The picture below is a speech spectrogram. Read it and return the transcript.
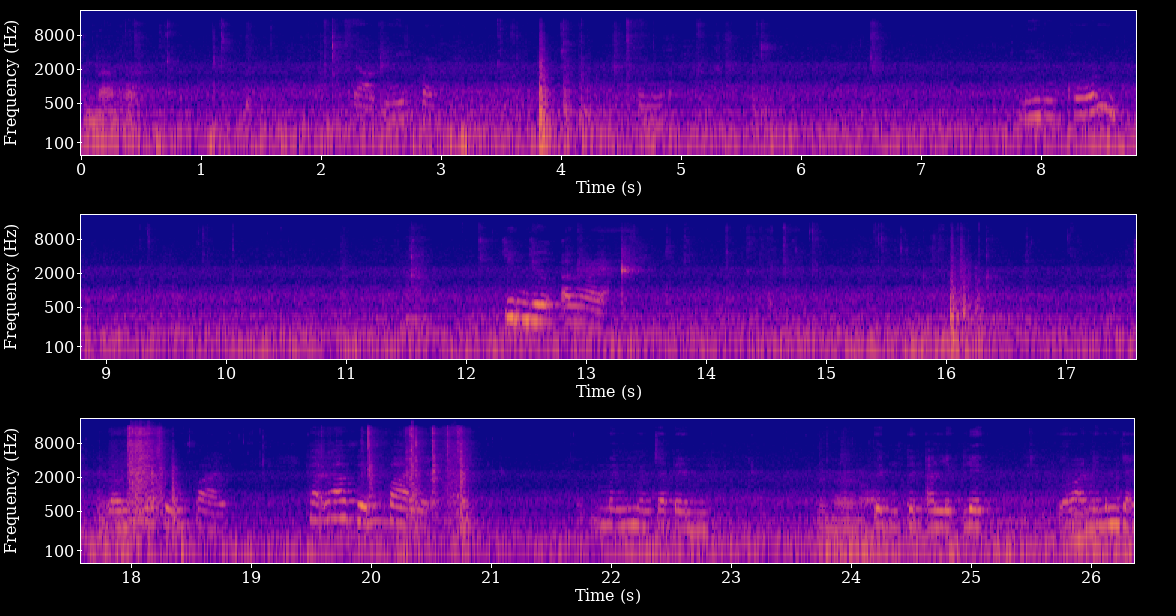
ดูน้ำก่อนำเดี๋ยวเอาทีนี้ไปอืมนี่ทุกคนจิ้มเยอะอร่อยอะ เรานี่ก็เฟรนช์ฟรายถ้าถ้าเฟรนช์ฟรายเนี่ยมันมันจะเป็นเป็นอะไรหรอเป็นเป็นอันเล็กๆ แต่ว่าอันนี้มันใหญ่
